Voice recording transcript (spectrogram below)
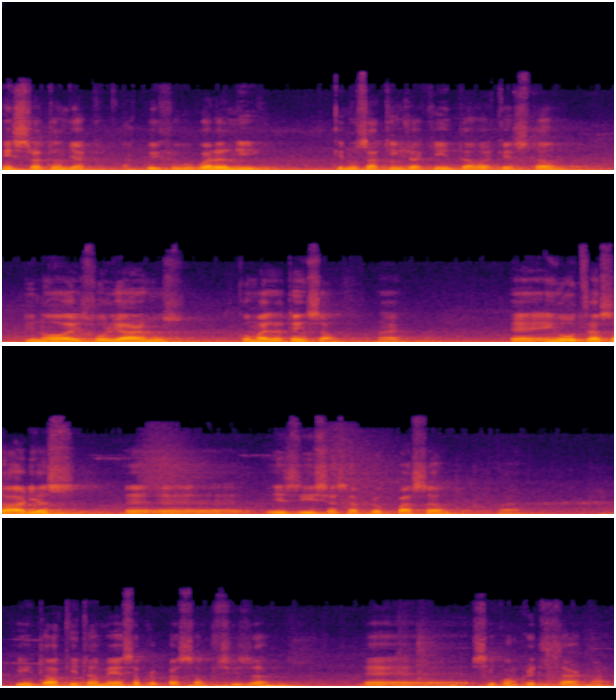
em se tratando de aquífero Guarani, que nos atinge aqui, então é questão de nós olharmos com mais atenção. Né? É, em outras áreas é, é, existe essa preocupação, né? Então aqui também essa preocupação precisa é, se concretizar mais.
